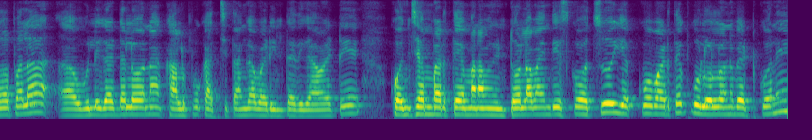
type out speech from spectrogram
లోపల ఉల్లిగడ్డలోన కలుపు ఖచ్చితంగా పడి ఉంటుంది కాబట్టి కొంచెం పడితే మనం ఇంటోళ్ళమైన తీసుకోవచ్చు ఎక్కువ పడితే కూలోళ్ళని పెట్టుకొని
